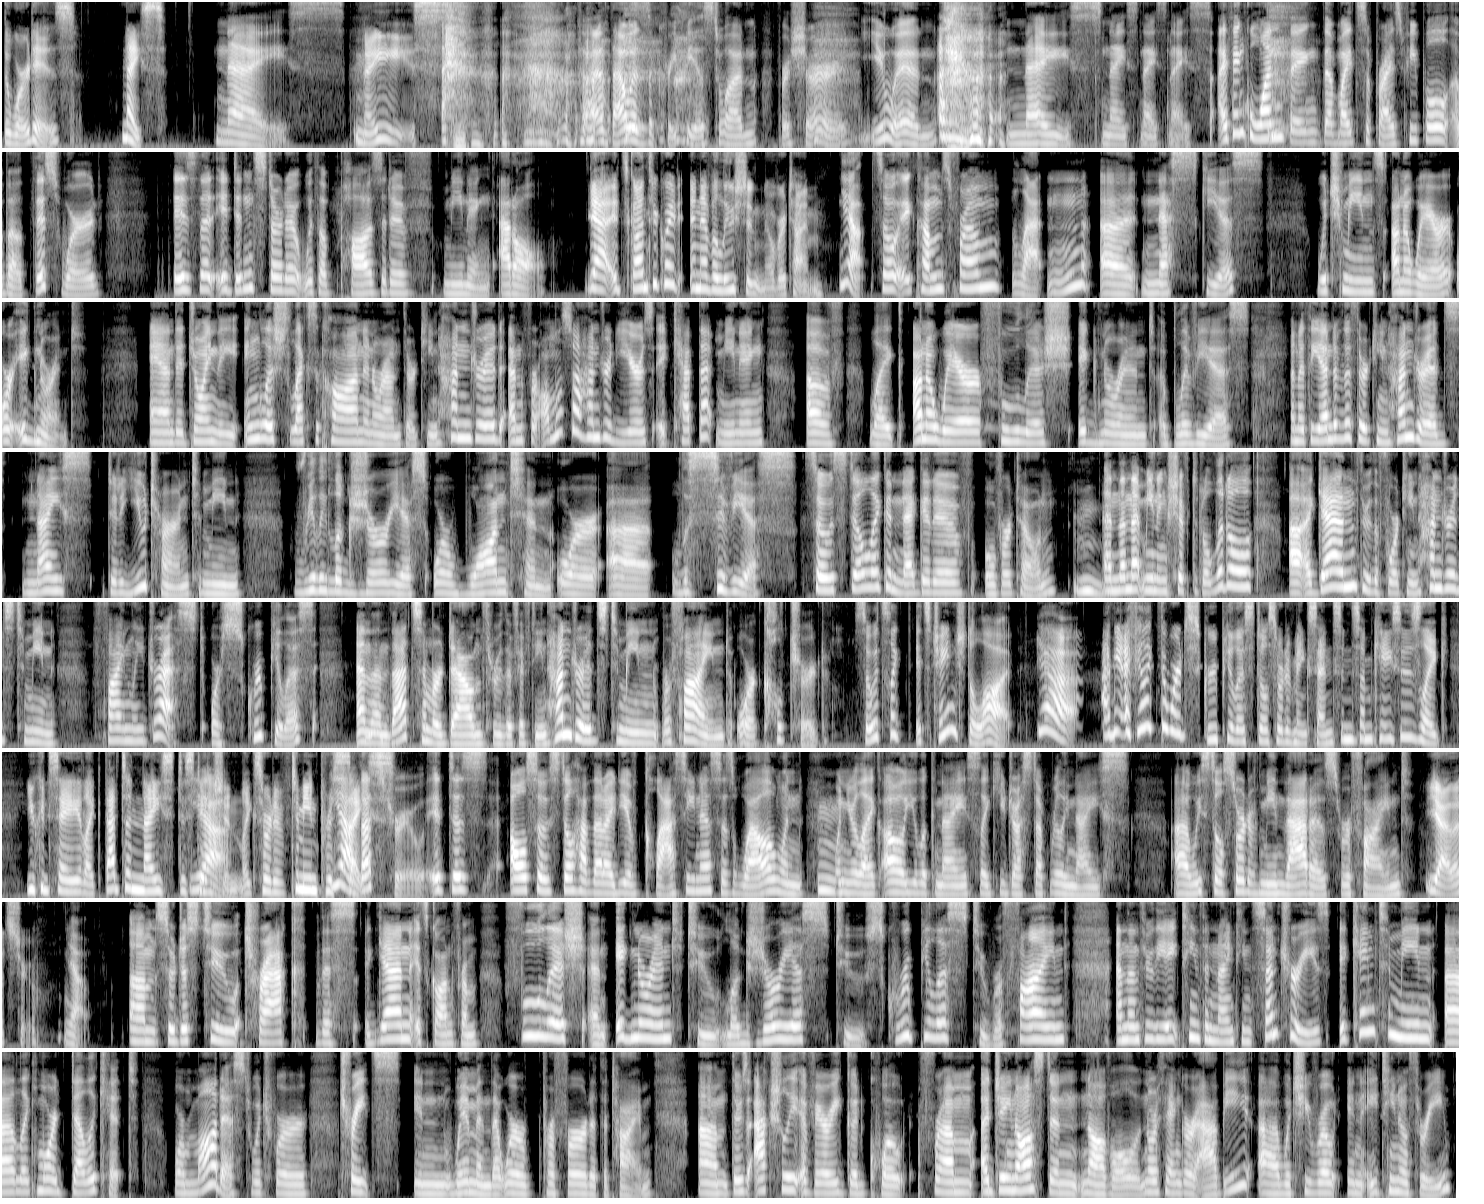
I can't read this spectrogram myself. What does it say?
The word is nice. Nice. Nice. That, that was the creepiest one for sure. You win. nice, nice, nice, nice. I think one thing that might surprise people about this word is that it didn't start out with a positive meaning at all. yeah, it's gone through quite an evolution over time. Yeah, so it comes from Latin, uh, nescius, which means unaware or ignorant. And it joined the English lexicon in around 1300, and for almost 100 years, it kept that meaning of like unaware, foolish, ignorant, oblivious. And at the end of the 1300s, nice did a U turn to mean really luxurious or wanton or uh, lascivious. So still like a negative overtone. And then that meaning shifted a little uh, again through the 1400s to mean finely dressed or scrupulous. And then that simmered down through the 1500s to mean refined or cultured. So it's like it's changed a lot. Yeah. I mean, I feel like the word scrupulous still sort of makes sense in some cases. Like, you could say, like, that's a nice distinction, like, sort of to mean precise. Yeah, that's true. It does also still have that idea of classiness as well. When Mm. when you're like, oh, you look nice, like you dressed up really nice. Uh, we still sort of mean that as refined. Yeah, that's true. Yeah. Um, so just to track this again, it's gone from foolish and ignorant to luxurious to scrupulous to refined. And then through the 18th and 19th centuries, it came to mean uh, like more delicate or modest, which were traits in women that were preferred at the time. Um, there's actually a very good quote from a Jane Austen novel, Northanger Abbey, uh, which she wrote in 1803.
